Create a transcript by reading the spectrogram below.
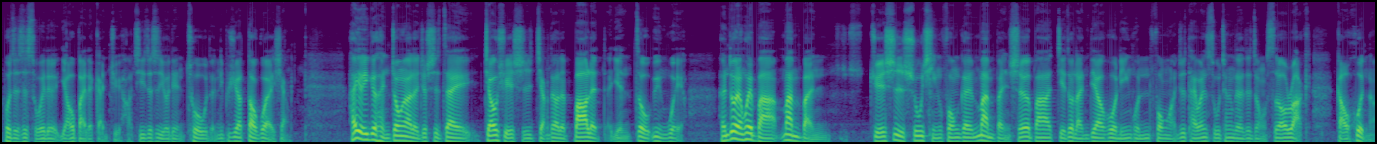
或者是所谓的摇摆的感觉。哈，其实这是有点错误的，你必须要倒过来想。还有一个很重要的，就是在教学时讲到的 ballad 演奏韵味啊，很多人会把慢板爵士抒情风跟慢板十二八节奏蓝调或灵魂风啊，就是台湾俗称的这种 slow rock 搞混了，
